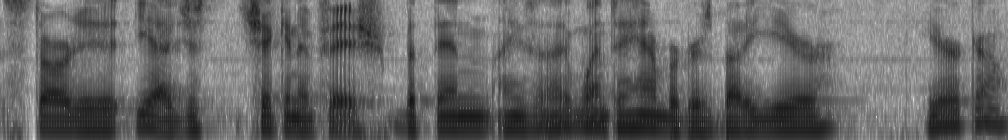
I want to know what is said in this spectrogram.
started yeah, just chicken and fish. But then I, I went to hamburgers about a year year ago.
